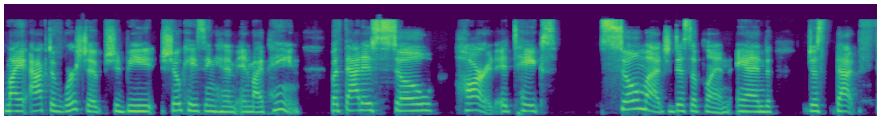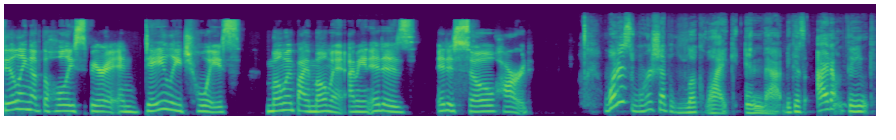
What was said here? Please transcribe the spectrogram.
my act of worship should be showcasing him in my pain. But that is so hard. It takes so much discipline and just that filling of the Holy Spirit and daily choice moment by moment. I mean, it is it is so hard. What does worship look like in that? Because I don't think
